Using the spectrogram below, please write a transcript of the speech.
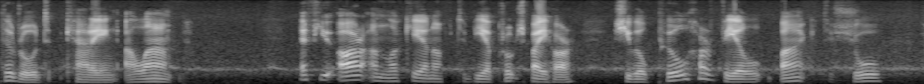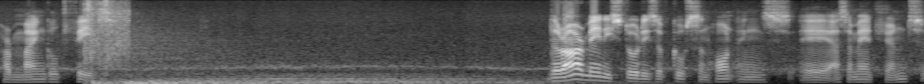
the road carrying a lamp. If you are unlucky enough to be approached by her, she will pull her veil back to show her mangled face. There are many stories of ghosts and hauntings, uh, as I mentioned.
